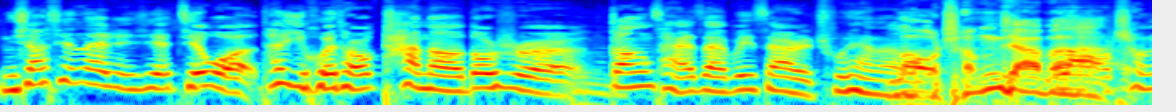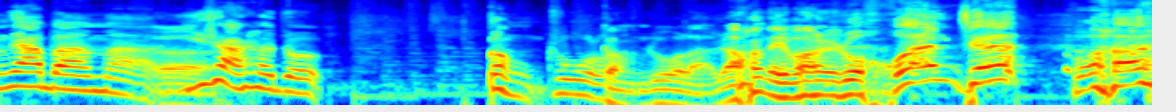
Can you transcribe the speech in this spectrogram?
你像现在这些。”结果他一回头看到的都是嗯刚才在 VCR 里出现的老成家班，老成家班们，呃一下他就哽住了。哽住了，然后那帮人说还钱，我还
